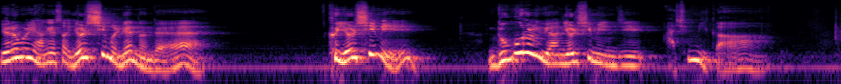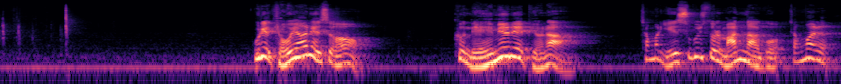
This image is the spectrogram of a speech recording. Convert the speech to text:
여러분을 향해서 열심을 냈는데 그 열심이 누구를 위한 열심인지 아십니까? 우리가 교회 안에서 그 내면의 변화, 정말 예수 그리스도를 만나고 정말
